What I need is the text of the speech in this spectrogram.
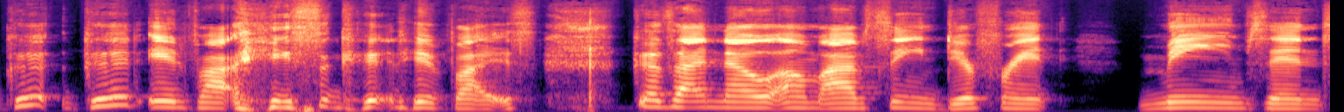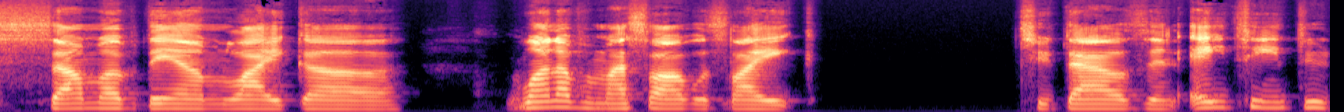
good good advice good advice because i know um i've seen different memes and some of them like uh one of them i saw was like 2018 to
